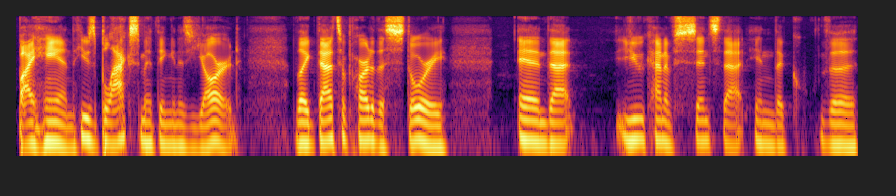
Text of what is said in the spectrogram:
by hand. He was blacksmithing in his yard. Like that's a part of the story and that you kind of sense that in the the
